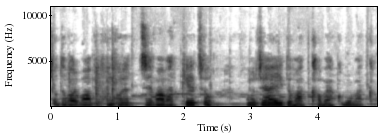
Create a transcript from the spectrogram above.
চোদ্দবার মা ফোন করেছে, মা ভাত খেয়েছো? আমি যাই হ্যাঁ তো ভাত খাব, এখনই ভাত খাব।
